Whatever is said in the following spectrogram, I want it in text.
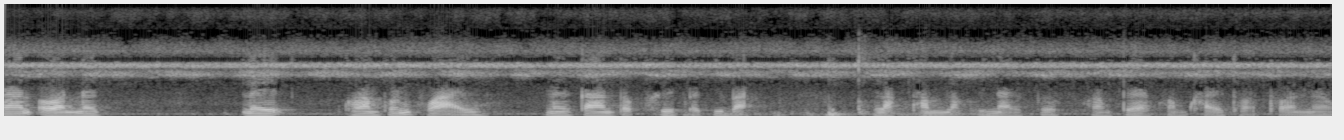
การอ่อนในใน ความขนขวายในการประพฤติปฏิบัติ หลักธรรมหลักวินัยเพื่อความแก้ความไขถอดถอนแล้ว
